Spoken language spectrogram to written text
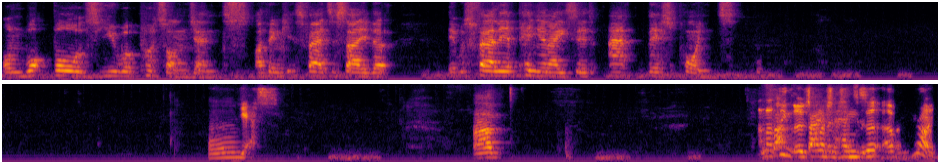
on what boards you were put on, gents. I think it's fair to say that it was fairly opinionated at this point. Um, Yes, Um, and I think those that Damon questions are, are right.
